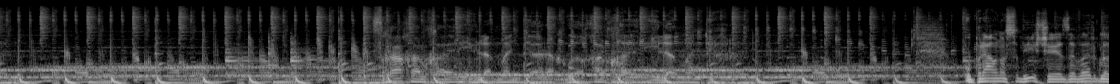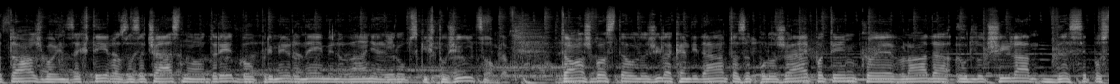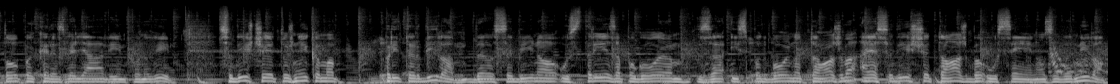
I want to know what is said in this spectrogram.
صراخ الخير لمن جارك وخل خير لمن جارك Upravno sodišče je zavrglo tožbo in zahtevo za začasno odredbo v primeru neimenovanja evropskih tožilcev. Tožbo sta vložila kandidata za položaj, potem ko je vlada odločila, da se postopek razveljavi in ponovi. Sodišče je tožnikoma pritrdilo, da vsebino ustreza pogojem za izpodbojno tožbo, a je sodišče tožbo vseeno zavrnilo.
